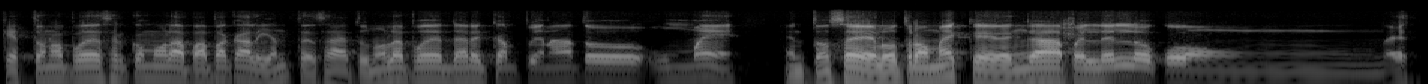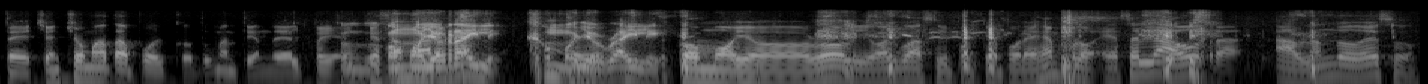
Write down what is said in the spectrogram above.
que esto no puede ser como la papa caliente, ¿sabes? Tú no le puedes dar el campeonato un mes, entonces el otro mes que venga a perderlo con este Chencho Mata Puerco, ¿tú me entiendes? como yo Riley, como yo Riley. Como yo Rolly o algo así, porque por ejemplo, esa es la otra, hablando de eso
